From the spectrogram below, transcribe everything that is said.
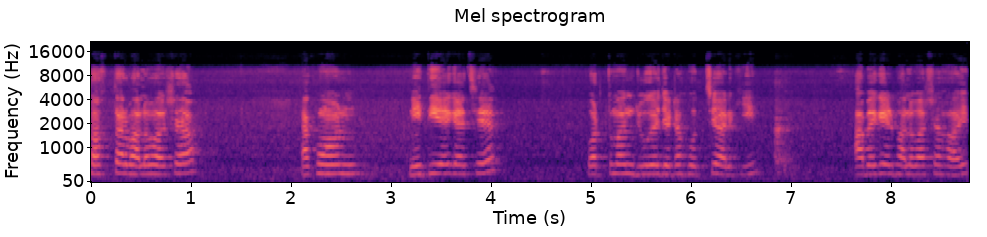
সস্তার ভালোবাসা। এখন নেতিয়ে গেছে। বর্তমান যুগে যেটা হচ্ছে আর কি, আবেগের ভালোবাসা হয়,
